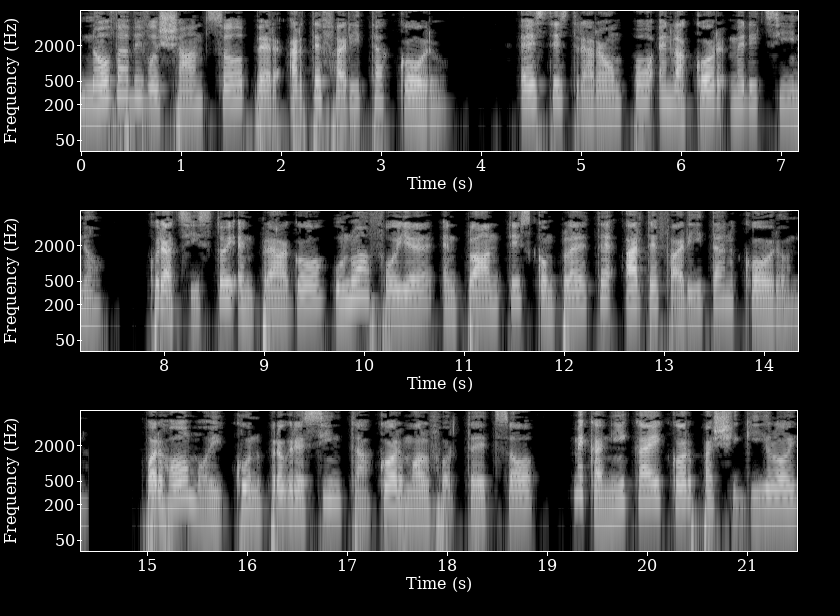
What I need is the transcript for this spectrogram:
Nova vivo chanzo per artefarita coro. Estis trarompo en la cor medicino. Curacistoi en Prago unua foie en plantis complete artefaritan coron. Por homoi cun progressinta cor malfortezzo, mecanicae cor pasigiloi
